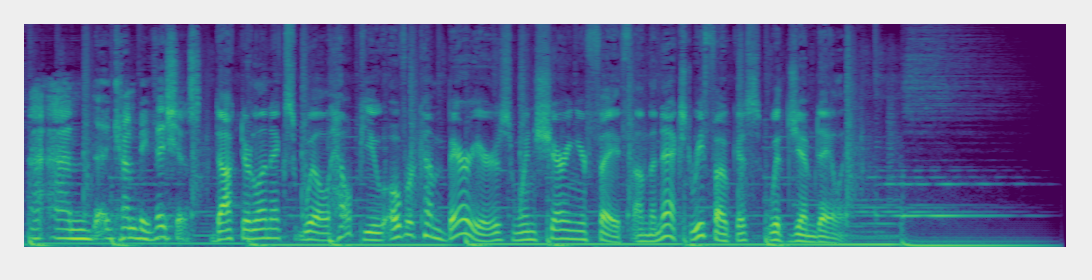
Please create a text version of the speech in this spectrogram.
and can be vicious. Dr. Lennox will help you overcome barriers when sharing your faith on the next Refocus with Jim Daly.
